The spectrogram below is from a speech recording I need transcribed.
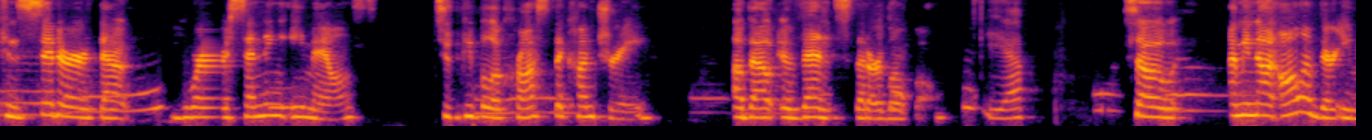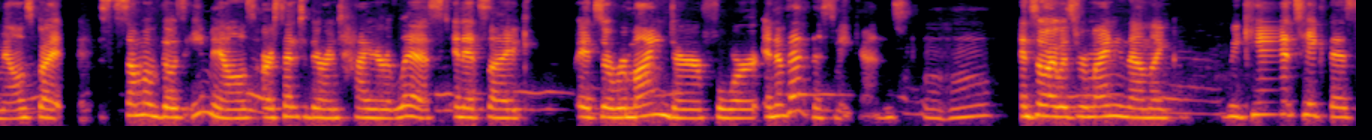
consider that you are sending emails to people across the country about events that are local. Yep. So, I mean, not all of their emails, but some of those emails are sent to their entire list, and it's like, it's a reminder for an event this weekend. Mm-hmm. And so I was reminding them, like, we can't take this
